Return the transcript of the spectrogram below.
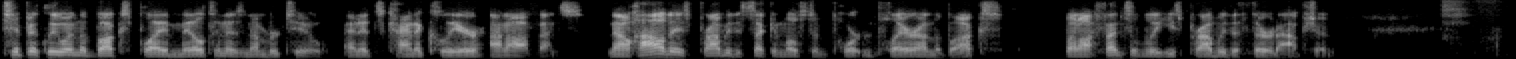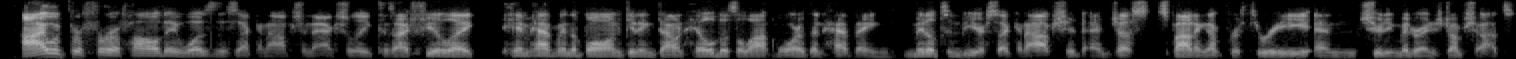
typically when the Bucks play, Middleton is number two, and it's kind of clear on offense. Now Holiday is probably the second most important player on the Bucks, but offensively he's probably the third option. I would prefer if Holiday was the second option, actually, because I feel like him having the ball and getting downhill does a lot more than having Middleton be your second option and just spotting up for three and shooting mid range jump shots.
